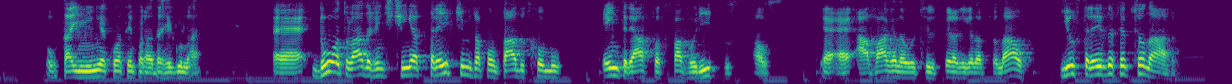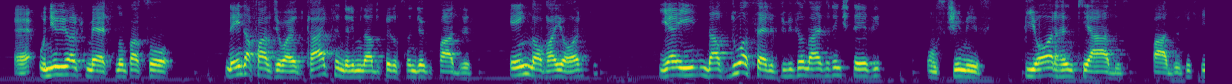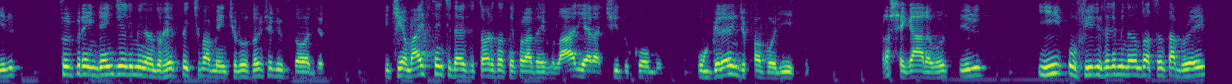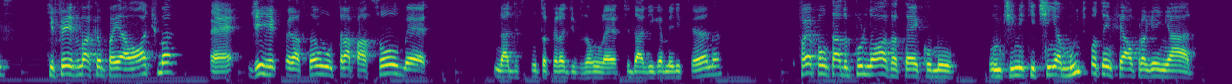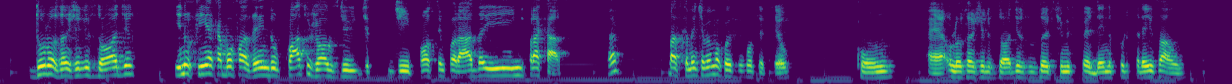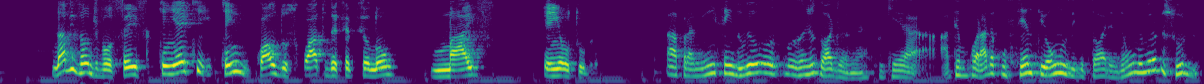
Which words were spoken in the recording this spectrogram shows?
ou tá em linha com a temporada regular. É, do outro lado, a gente tinha três times apontados como entre aspas, favoritos aos, é, é, à vaga na World Series pela Liga Nacional, e os três decepcionaram. É, o New York Mets não passou nem da fase de wild card, sendo eliminado pelo San Diego Padres em Nova York. E aí, nas duas séries divisionais, a gente teve os times pior ranqueados, Padres e Phillies, surpreendendo e eliminando, respectivamente, Los Angeles Dodgers e tinha mais de 110 vitórias na temporada regular e era tido como o grande favorito para chegar à World Series. E o Phillies eliminando o Atlanta Braves, que fez uma campanha ótima é, de recuperação, ultrapassou o Mets na disputa pela divisão leste da Liga Americana. Foi apontado por nós até como um time que tinha muito potencial para ganhar do Los Angeles Dodgers e no fim acabou fazendo quatro jogos de, de, de pós-temporada e indo para casa. É basicamente a mesma coisa que aconteceu com é, o Los Angeles Dodgers, os dois times perdendo por 3 a 1 Na visão de vocês, quem é que. quem Qual dos quatro decepcionou mais em outubro? Ah, para mim, sem dúvida, os Los Angeles Dodgers, né? Porque a, a temporada com 111 vitórias é um número absurdo.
